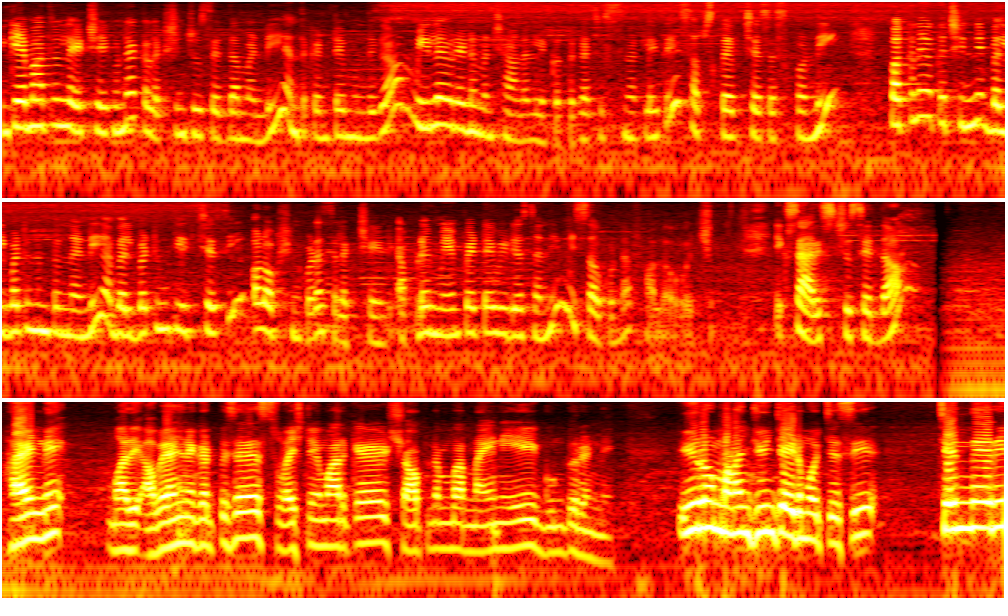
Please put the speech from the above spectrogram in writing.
ఇంకేమాత్రం లేట్ చేయకుండా కలెక్షన్ చూసేద్దామండి. ఎందుకంటే ముందుగా మీలో ఎవరైనా మన ఛానల్ని కొత్తగా చూస్తున్నట్లయితే సబ్స్క్రైబ్ చేసేసుకోండి. పక్కనే ఒక చిన్న బెల్ బటన్ ఉంటుందండి. ఆ బెల్ బటన్ క్లిక్ చేసి ఆల్ ఆప్షన్ కూడా సెలెక్ట్ చేయండి. అప్పుడే మేము పెట్టే వీడియోస్ అన్ని మిస్ అవ్వకుండా ఫాలో అవ్వచ్చు. ఇక సారీస్ చూసేద్దాం. హాయ్ అండి. మాది Abhayanjani cut pieces Vaishnavi market shop number nine A Guntur అండి ఈరోజు మనం చూపించే ఐటమ్ వచ్చేసి చందేరి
